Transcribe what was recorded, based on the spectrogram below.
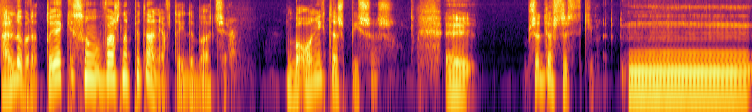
Ale dobra, to jakie są ważne pytania w tej debacie? Bo o nich też piszesz. Y, przede wszystkim mm,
